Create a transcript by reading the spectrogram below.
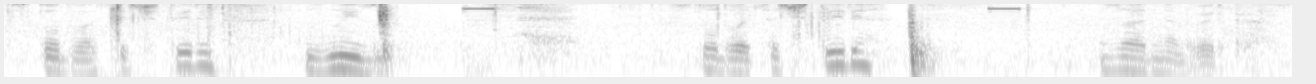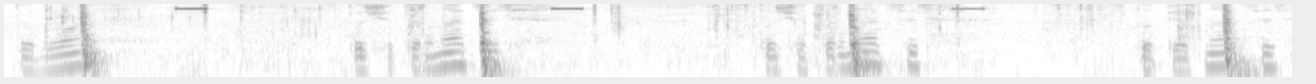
124, знизу 124, задня дверка 102, 114, 114, 115,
